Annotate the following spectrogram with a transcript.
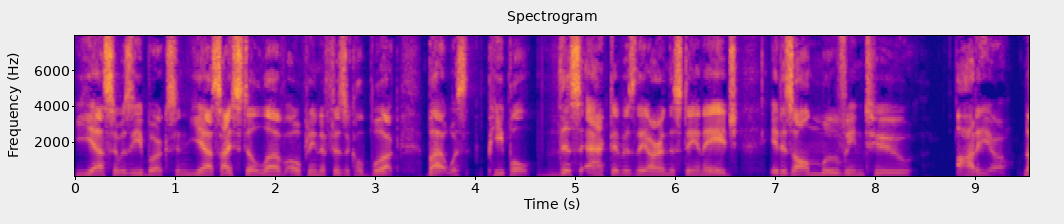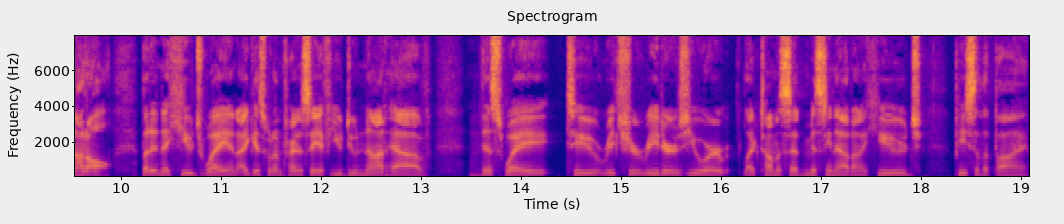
yes, it was ebooks. And yes, I still love opening a physical book. But with people this active as they are in this day and age, it is all moving to audio. Not all, but in a huge way. And I guess what I'm trying to say, if you do not have this way to reach your readers, you are, like Thomas said, missing out on a huge piece of the pie.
